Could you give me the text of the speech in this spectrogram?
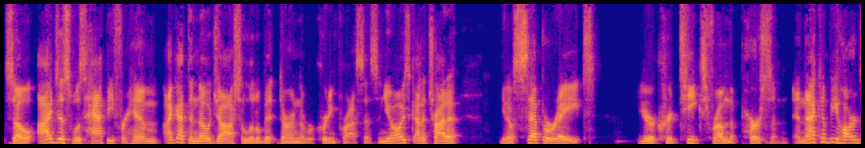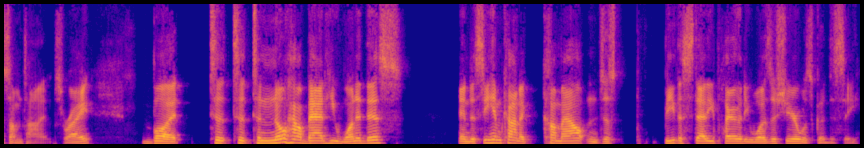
So I just was happy for him. I got to know Josh a little bit during the recruiting process, and you always got to try to, you know, separate your critiques from the person, and that can be hard sometimes, right? But to to to know how bad he wanted this, and to see him kind of come out and just be the steady player that he was this year was good to see.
